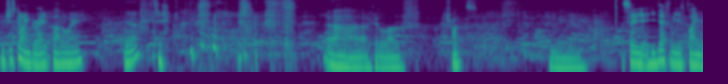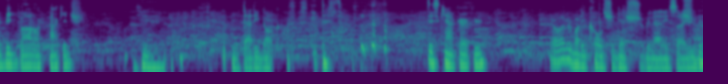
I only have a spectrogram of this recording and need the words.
which is, going great, by the way. Yeah. Yeah. Ah, I gotta love. Trunks. So yeah, he definitely is playing the big Bardock package. Yeah. Daddy Doc. Daddy Doc. Discount Goku. Well, everybody calls Shigesh Sugar Daddy, so you know.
